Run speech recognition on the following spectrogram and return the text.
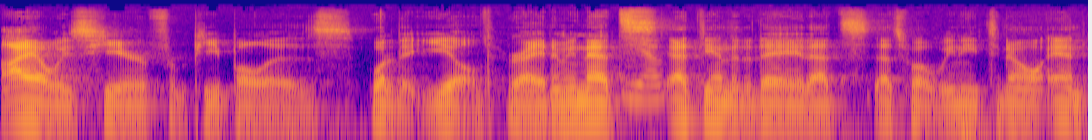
I always hear from people is, "What did it yield?" Right? I mean, that's Yep. at the end of the day, that's that's what we need to know. And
